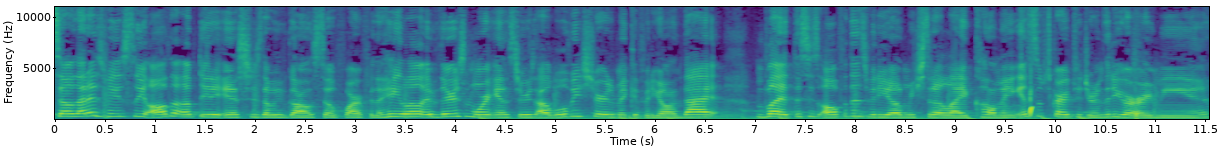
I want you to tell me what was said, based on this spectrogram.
So that is basically all the updated answers that we've gotten so far for the Halo. If there's more answers, I will be sure to make a video on that. But this is all for this video. Make sure to like, comment, and subscribe to join the Dior Army.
